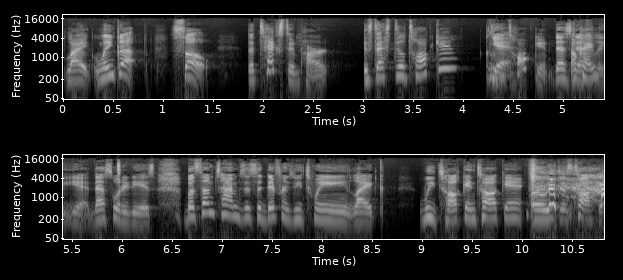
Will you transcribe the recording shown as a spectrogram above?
like link up. So the texting part, is that still talking? Yeah, talking. That's Okay. definitely yeah. That's what it is. But sometimes it's a difference between like we talking talking or we just talking.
